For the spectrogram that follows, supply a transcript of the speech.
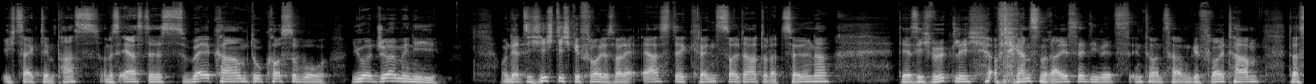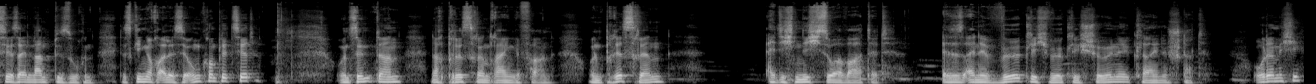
ich zeige den Pass und das erste ist Welcome to Kosovo, you are Germany. Und er hat sich richtig gefreut. Das war der erste Grenzsoldat oder Zöllner, der sich wirklich auf der ganzen Reise, die wir jetzt hinter uns haben, gefreut haben, dass wir sein Land besuchen. Das ging auch alles sehr unkompliziert und sind dann nach Brisren reingefahren. Und Brisren hätte ich nicht so erwartet. Es ist eine wirklich, wirklich schöne kleine Stadt. Oder Michi?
